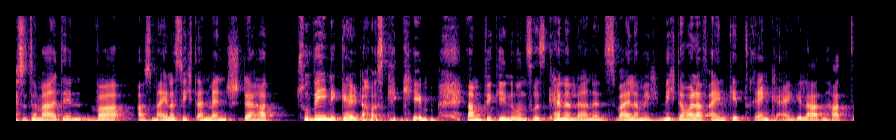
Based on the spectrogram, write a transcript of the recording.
Also der Martin war aus meiner Sicht ein Mensch, der hat zu wenig Geld ausgegeben am Beginn unseres Kennenlernens, weil er mich nicht einmal auf ein Getränk eingeladen hat.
